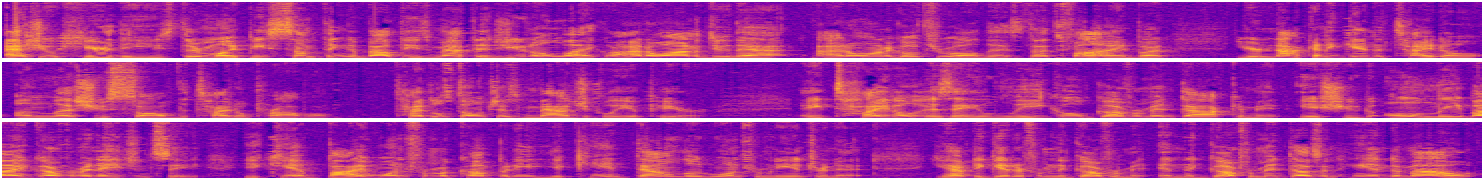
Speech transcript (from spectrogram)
as you hear these, there might be something about these methods you don't like. I don't want to do that. I don't want to go through all this. That's fine, but you're not going to get a title unless you solve the title problem. Titles don't just magically appear. A title is a legal government document issued only by a government agency. You can't buy one from a company, you can't download one from the internet. You have to get it from the government, and the government doesn't hand them out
